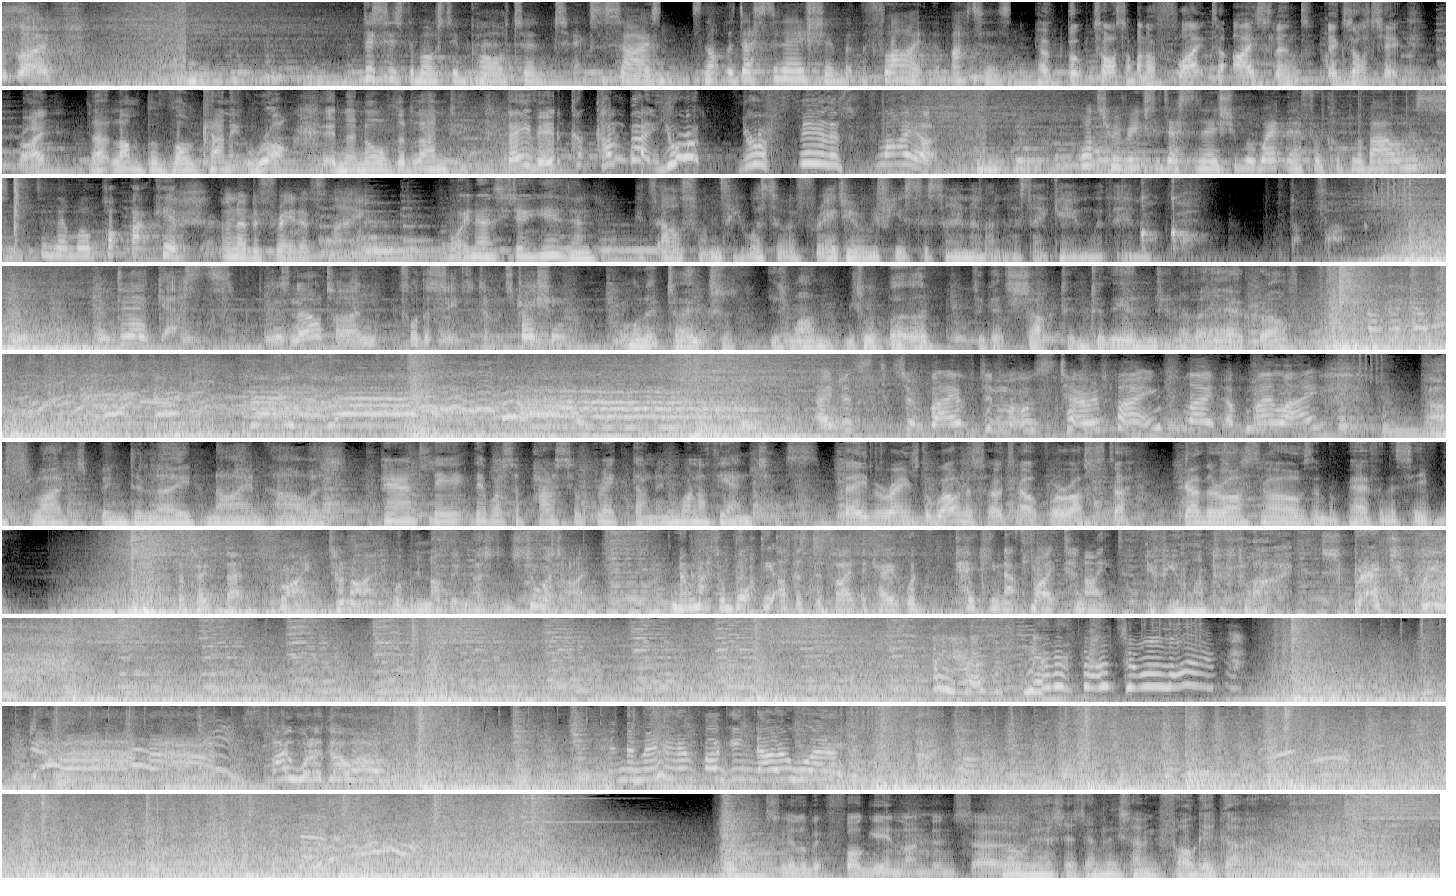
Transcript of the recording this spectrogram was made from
of life. This is the most important exercise. It's not the destination, but the flight that matters. Have booked us on a flight to Iceland. Exotic, right? That lump of volcanic rock in the North Atlantic. David, c- come back. You're a, you're a fearless flyer. Once we reach the destination, we'll wait there for a couple of hours, and then we'll pop back in. I'm not afraid of flying. What on earth are you doing here then? It's Alfons. He was so afraid he refused to sign up unless I came with him. Dear guests, it is now time for the safety demonstration. All it takes is- is one little bird to get sucked into the engine of an aircraft. I just survived the most terrifying flight of my life. Our flight has been delayed nine hours. Apparently, there was a partial breakdown in one of the engines. They've arranged a wellness hotel for us to gather ourselves and prepare for this evening. To take that flight tonight would be nothing less than suicide. No matter what the others decide, okay, we're taking that flight tonight. If you want to fly, spread your wings. I have never felt so alive. Ah! I want to go home. A little bit foggy in London, so. Oh, yes, there's definitely something foggy going on here.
